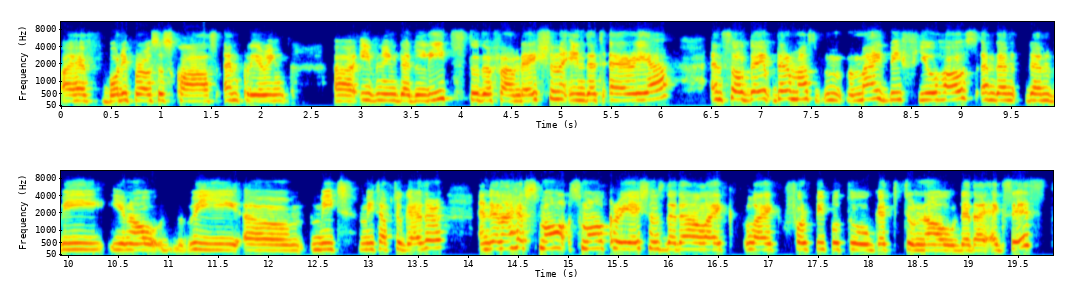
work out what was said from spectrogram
I have body process class and clearing uh, evening that leads to the foundation in that area. And so they, there must m- might be few hosts, and then then we you know we um, meet meet up together. And then I have small small creations that are like like for people to get to know that I exist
